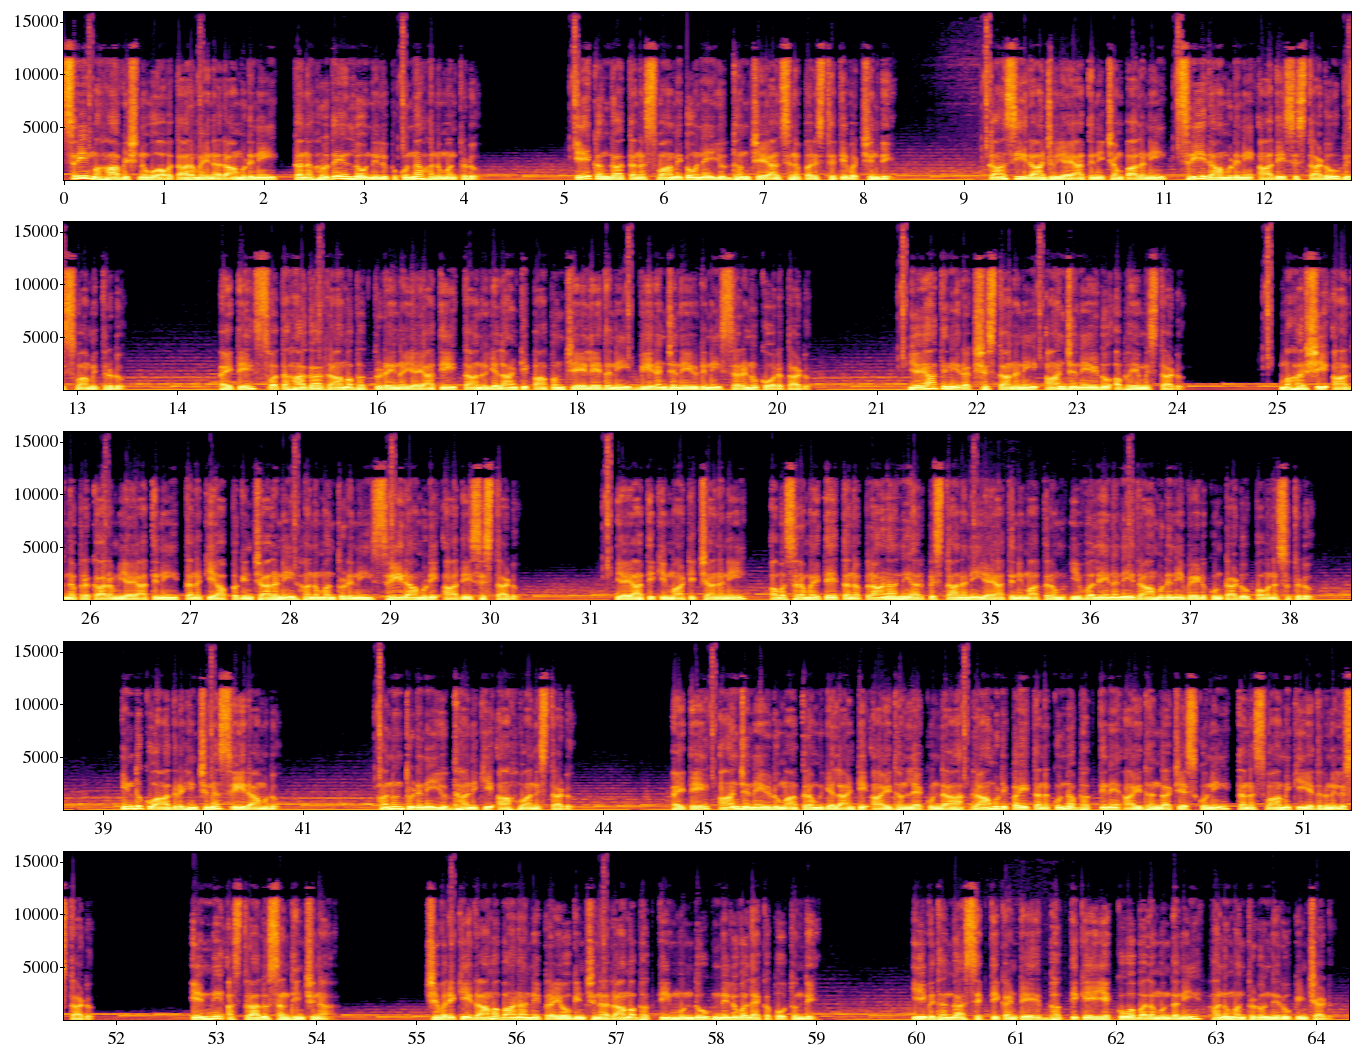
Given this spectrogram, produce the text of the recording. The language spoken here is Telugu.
శ్రీ మహావిష్ణువు అవతారమైన రాముడిని తన హృదయంలో నిలుపుకున్న హనుమంతుడు. ఏకంగా తన స్వామితోనే యుద్ధం చేయాల్సిన పరిస్థితి వచ్చింది. కాశీరాజు యయాతిని చంపాలని శ్రీరాముడిని ఆదేశిస్తాడు విశ్వామిత్రుడు. అయితే స్వతహాగా రామభక్తుడైన యయాతి తాను ఎలాంటి పాపం చేయలేదని వీరంజనేయుడిని శరణు కోరతాడు. యయాతిని రక్షిస్తానని ఆంజనేయుడు అభయమిస్తాడు. మహర్షి ఆజ్ఞ ప్రకారం యయాతిని తనకి అప్పగించాలని హనుమంతుడిని శ్రీరాముడి ఆదేశిస్తాడు. యయాతికి మాటిచ్చానని అవసరమైతే తన ప్రాణాన్ని అర్పిస్తానని యయాతిని మాత్రం ఇవ్వలేనని రాముడిని వేడుకుంటాడు పవనసుతుడు. ఇందుకు ఆగ్రహించిన శ్రీరాముడు హనుంతుడిని యుద్ధానికి ఆహ్వానిస్తాడు. అయితే ఆంజనేయుడు మాత్రం ఎలాంటి ఆయుధం లేకుండా రాముడిపై తనకున్న భక్తినే ఆయుధంగా చేసుకుని తన స్వామికి ఎదురు నిలుస్తాడు. ఎన్ని అస్త్రాలు సంధించినా చివరికి రామబాణాన్ని ప్రయోగించిన రామభక్తి ముందు నిలువలేకపోతుంది. ఈ విధంగా శక్తి కంటే భక్తికే ఎక్కువ బలముందని హనుమంతుడు నిరూపించాడు.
